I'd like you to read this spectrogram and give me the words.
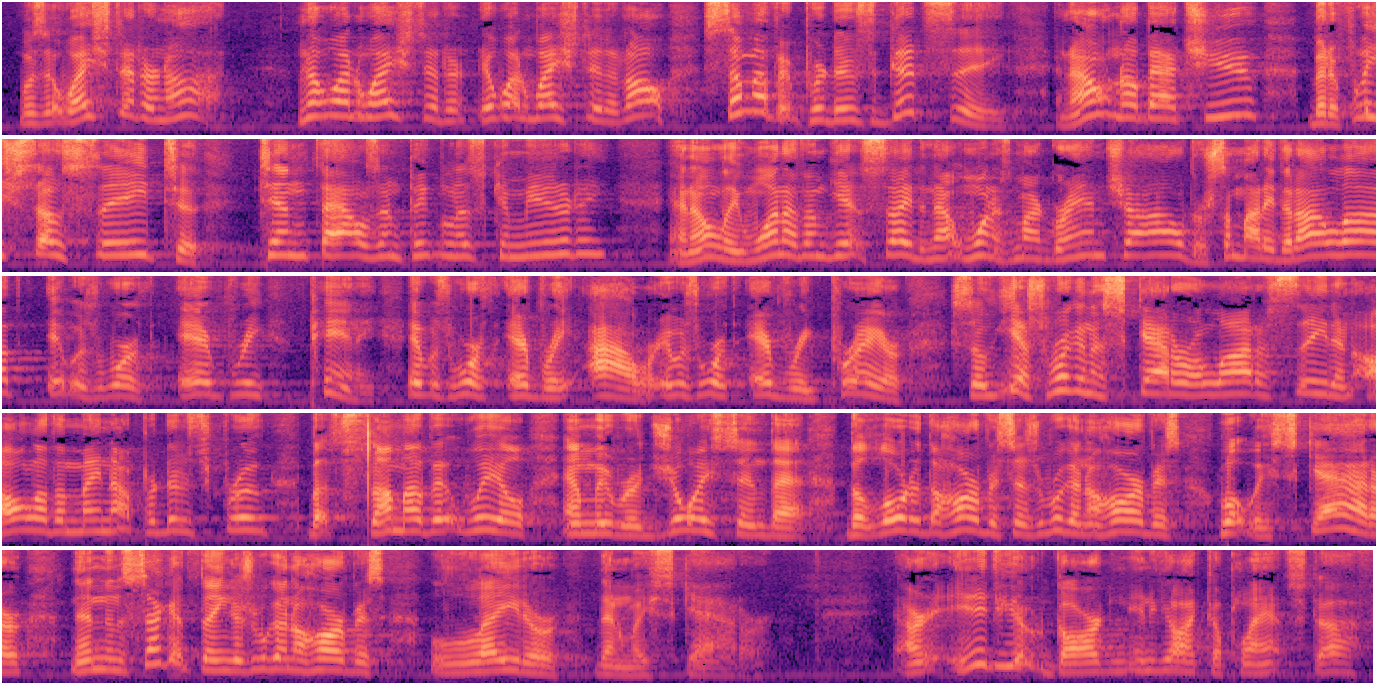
Was it wasted or not? No, it wasn't wasted. It wasn't wasted at all. Some of it produced good seed. And I don't know about you, but if we sow seed to 10,000 people in this community and only one of them gets saved, and that one is my grandchild or somebody that I love, it was worth every penny. It was worth every hour. It was worth every prayer. So, yes, we're going to scatter a lot of seed, and all of them may not produce fruit, but some of it will, and we rejoice in that. The Lord of the harvest says we're going to harvest what we scatter. And then the second thing is we're going to harvest later than we scatter. Are any of you garden? Any of you like to plant stuff?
